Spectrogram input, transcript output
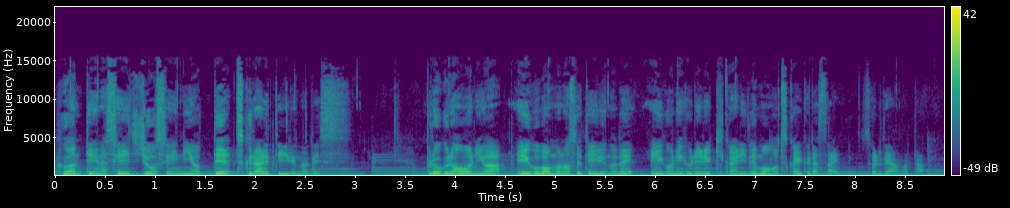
不安定な政治情勢によって作られているのです。ブログの方には英語版も載せているので英語に触れる機会にでもお使いください。それではまた。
